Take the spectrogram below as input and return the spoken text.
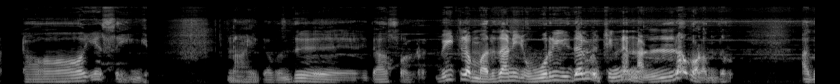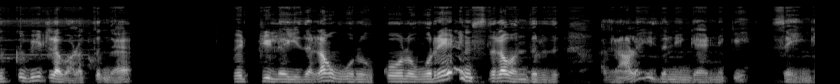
கட்டாயம் செய்யுங்க நான் இதை வந்து இதாக சொல்கிறேன் வீட்டில் மருதாணி ஒரு இதழ் வச்சிங்கன்னா நல்லா வளர்ந்துடும் அதுக்கு வீட்டில் வளர்த்துங்க வெற்றிலை இதெல்லாம் ஒரு கோடு ஒரே நிமிஷத்தில் வந்துடுது அதனால் இதை நீங்கள் இன்றைக்கி செய்யுங்க.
